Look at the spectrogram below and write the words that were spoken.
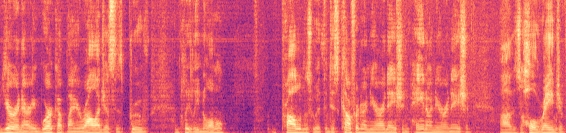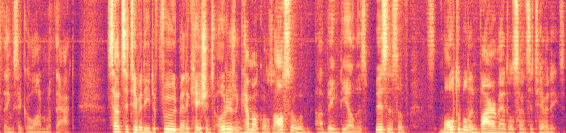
Urinary workup by urologists has proved completely normal. Problems with the discomfort on urination, pain on urination. Uh, there's a whole range of things that go on with that. Sensitivity to food, medications, odors, and chemicals, also a, a big deal. This business of multiple environmental sensitivities.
